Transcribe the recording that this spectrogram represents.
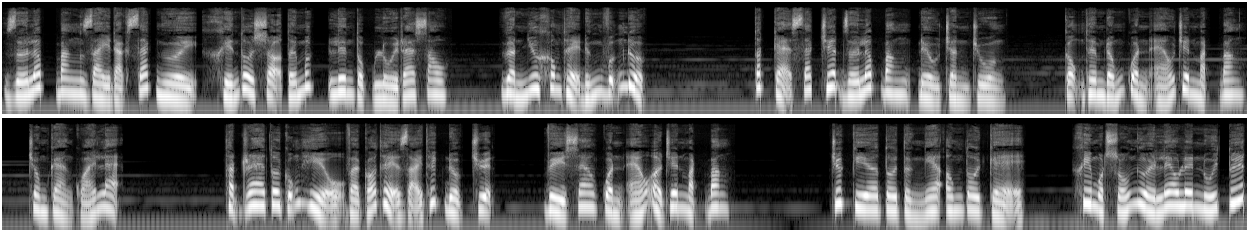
Dưới lớp băng dày đặc xét người khiến tôi sợ tới mức liên tục lùi ra sau, gần như không thể đứng vững được. Tất cả xác chết dưới lớp băng đều trần truồng, cộng thêm đống quần áo trên mặt băng, trông càng quái lạ. Thật ra tôi cũng hiểu và có thể giải thích được chuyện vì sao quần áo ở trên mặt băng. Trước kia tôi từng nghe ông tôi kể khi một số người leo lên núi tuyết,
